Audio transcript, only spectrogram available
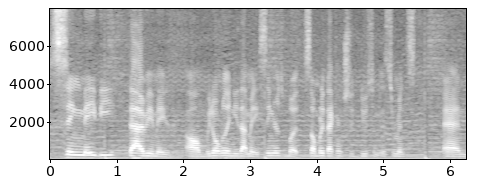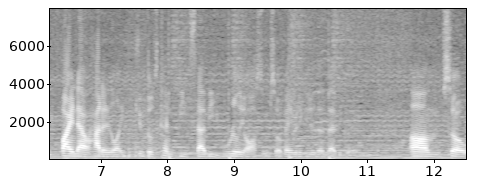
sing maybe, that'd be amazing. Um, we don't really need that many singers, but somebody that can actually do some instruments and find out how to like give those kind of beats, that'd be really awesome. So if anybody can do that, that'd be great. Um, so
